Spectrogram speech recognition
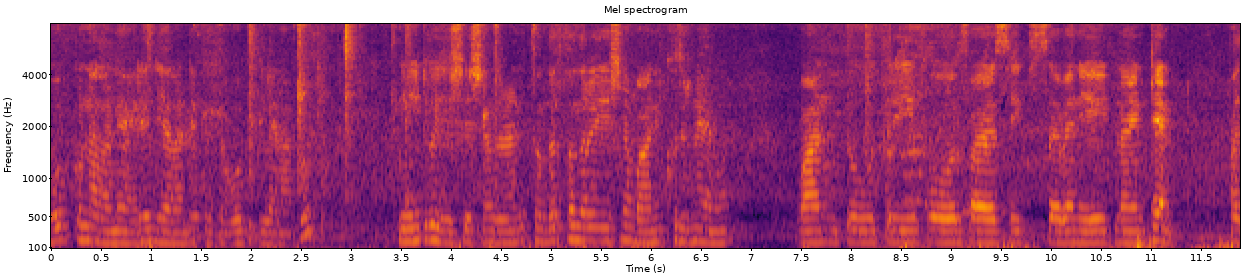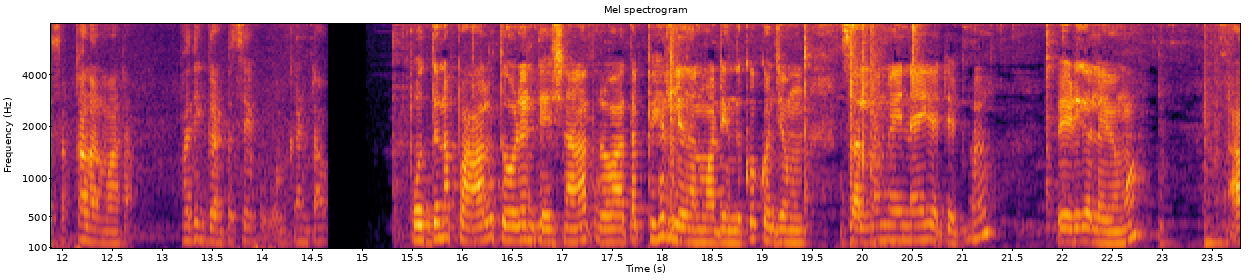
ఓపిక ఉండాలని ఐరన్ చేయాలంటే పెద్ద ఓపికలే నాకు. నీట్గా చేసేసిన చూడండి తొందర తొందరగా చేసిన బాగానే కుదిరినాయి అనమాట one two three four five six seven eight nine ten. పది చక్కాలు పది గంట సేపు ఒక గంట. పొద్దున పాలు తోడని వేసిన తర్వాత పేరు లేదనమాట ఎందుకో. కొంచెం చల్లంగా అయినాయి ఎట్టెట్లు వేడిగా లేవేమో. ఆ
